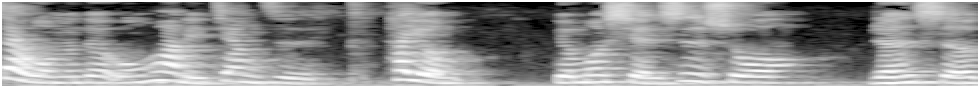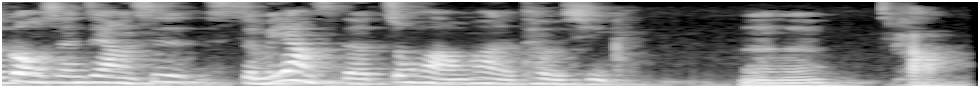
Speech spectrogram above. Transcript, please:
在我们的文化里，这样子，它有有没有显示说人蛇共生这样是什么样子的中华文化的特性？嗯哼，好。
